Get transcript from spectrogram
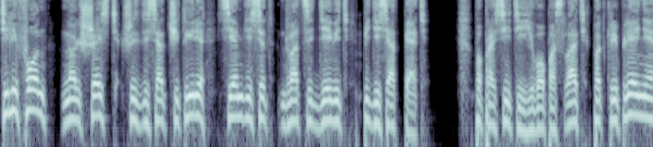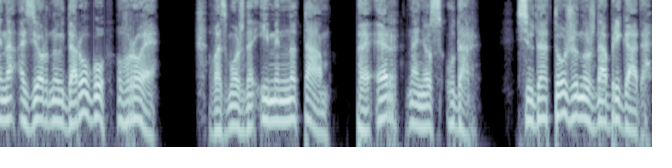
Телефон 0664 70 29 55. Попросите его послать подкрепление на озерную дорогу в Роэ. Возможно, именно там ПР нанес удар. Сюда тоже нужна бригада.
